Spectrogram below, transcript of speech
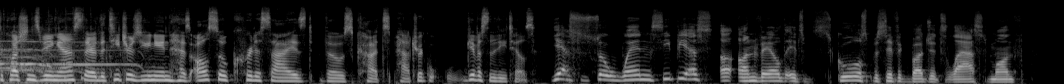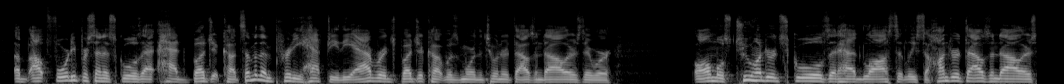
of questions being asked there. The teachers union has also criticized those cuts. Patrick, give us the details. Yes. So when CPS uh, unveiled its school-specific budgets last month, about 40% of schools had budget cuts. Some of them pretty hefty. The average budget cut was more than $200,000. There were almost 200 schools that had lost at least $100,000.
